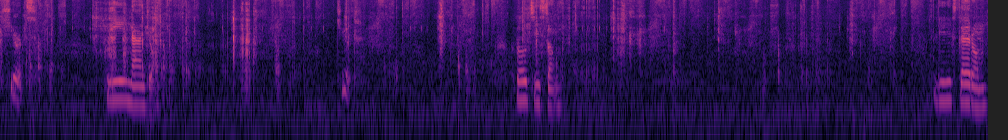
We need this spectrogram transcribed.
cute. Lee Na-gyung. Cute. Roh Ji-sun. Lee Sae-rom.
